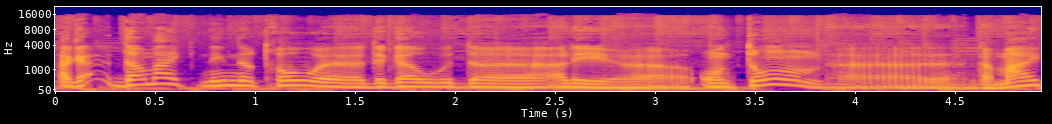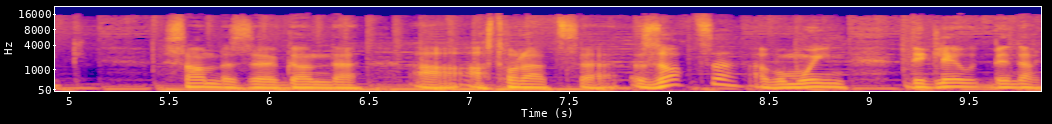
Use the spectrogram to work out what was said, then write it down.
Hag da maik, ning no tro de gao de, allez, on ton, uh, da maik, sambes uh, gant uh, a astrolat uh, zortz, a vo moin de ben ar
